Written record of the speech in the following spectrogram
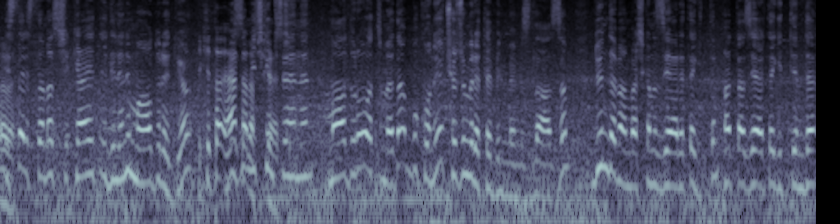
Evet. ister istemez şikayet edileni mağdur ediyor. İki ta- her Bizim taraf hiç kimsenin mağduru etmeden bu konuya çözüm üretebilmemiz lazım. Dün de ben başkanı ziyarete gittim. Hatta ziyarete gittiğimde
